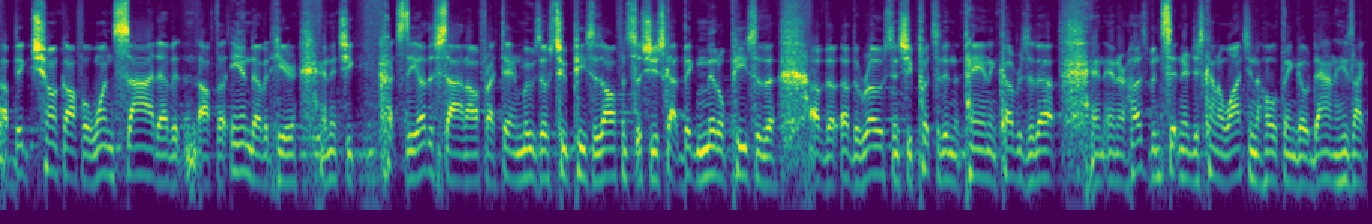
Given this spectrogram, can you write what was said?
a big chunk off of one side of it, off the end of it here, and then she cuts the other side off right there and moves those two pieces off. And so she's got a big middle piece of the of the of the roast, and she puts it in the pan and covers it up. And and her husband's sitting there just kind of watching the whole thing go down, and he's like,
